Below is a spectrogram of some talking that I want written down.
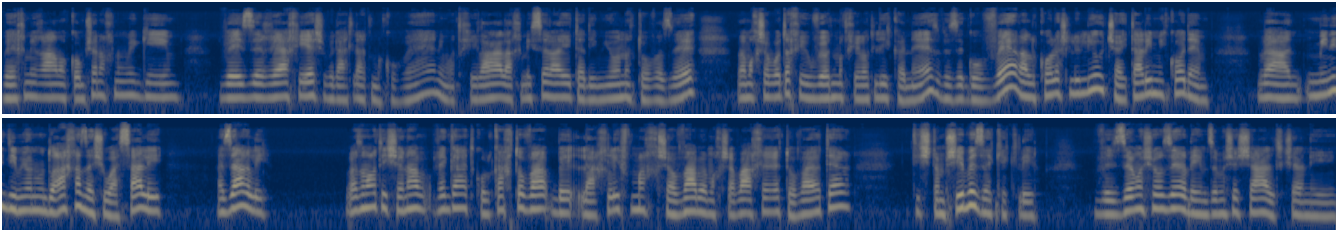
ואיך נראה המקום שאנחנו מגיעים, ואיזה ריח יש, ולאט לאט מה קורה, אני מתחילה להכניס אליי את הדמיון הטוב הזה, והמחשבות החיוביות מתחילות להיכנס, וזה גובר על כל השליליות שהייתה לי מקודם. והמיני דמיון מודרך הזה שהוא עשה לי, עזר לי. ואז אמרתי, שנב, רגע, את כל כך טובה בלהחליף מחשבה במחשבה אחרת טובה יותר, תשתמשי בזה ככלי. וזה מה שעוזר לי, אם זה מה ששאלת, כשאני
